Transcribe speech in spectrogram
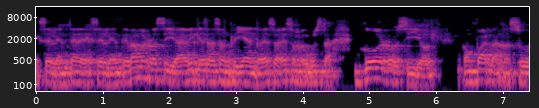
excelente, excelente. Vamos, Rocío, ya vi que está sonriendo, eso, eso me gusta. Go, Rocío, compártanos su,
